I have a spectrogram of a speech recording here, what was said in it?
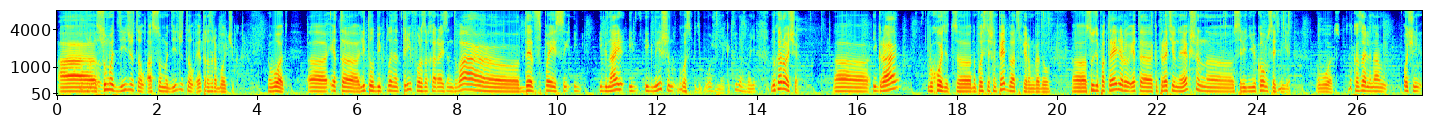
А. Summa Digital, а Summa Digital это разработчик. Вот. Э, Это Little Big Planet 3, Forza Horizon 2, э, Dead Space Igni- Ig- Ignition. Господи, боже мой, какие названия. Ну, короче, э, игра выходит э, на PlayStation 5 в 2021 году. Э, Судя по трейлеру, это кооперативный экшен э, в средневековом сеттинге. Вот. Показали нам очень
